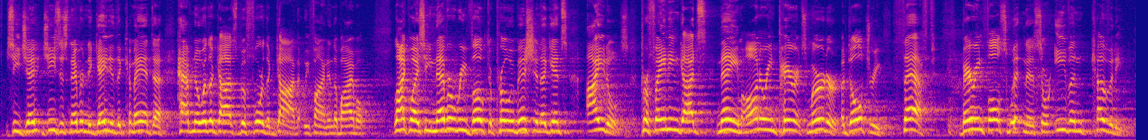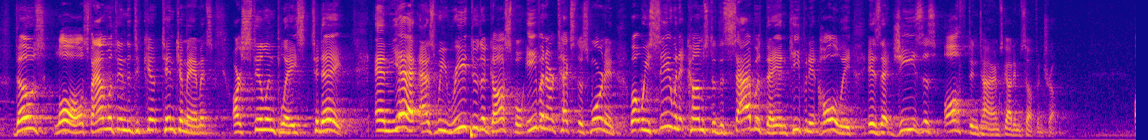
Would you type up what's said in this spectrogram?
See, Jesus never negated the command to have no other gods before the God that we find in the Bible. Likewise, he never revoked a prohibition against idols, profaning God's name, honoring parents, murder, adultery, theft, bearing false witness, or even coveting. Those laws found within the Ten Commandments are still in place today. And yet, as we read through the gospel, even our text this morning, what we see when it comes to the Sabbath day and keeping it holy is that Jesus oftentimes got himself in trouble.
